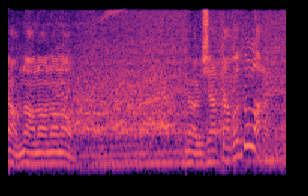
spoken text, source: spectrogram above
Não, não, não, não, não. Não, eu já tava do lado.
